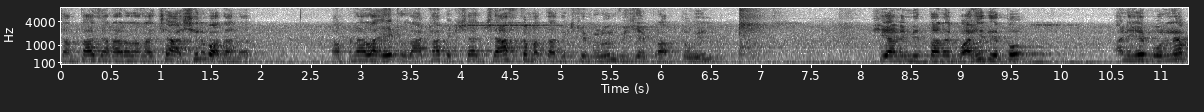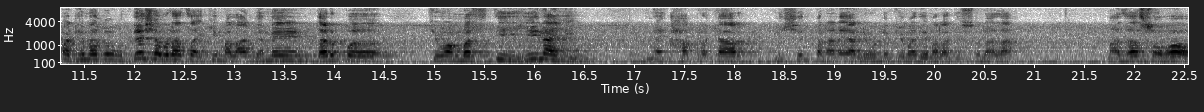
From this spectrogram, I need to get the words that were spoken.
जनता जनार्दनाच्या आशीर्वादानं आपणाला एक लाखापेक्षा जास्त मताधिक्य मिळून विजय प्राप्त होईल. ही या निमित्तानं ग्वाही देतो. आणि हे बोलण्यापाठीमागं उद्देश एवढाच आहे की मला घमेंट दर्प किंवा मस्ती ही नाही. हा प्रकार निश्चितपणाने या निवडणुकीमध्ये मला दिसून आला. माझा स्वभाव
